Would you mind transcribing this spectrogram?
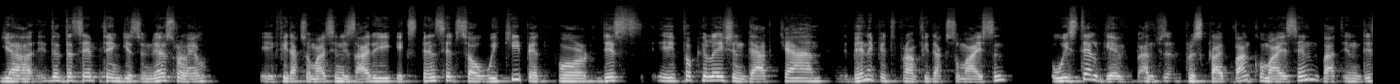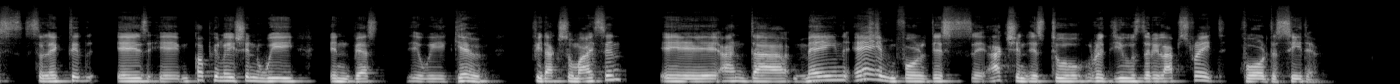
Yeah, the, the same thing is in Israel. Eh, fidaxomicin is highly expensive, so we keep it for this uh, population that can benefit from fidaxomicin. we still give and prescribe vancomycin, but in this selected is a population we invest, we give fidaxomicin. Uh, and the main aim for this action is to reduce the relapse rate for the C. diff.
